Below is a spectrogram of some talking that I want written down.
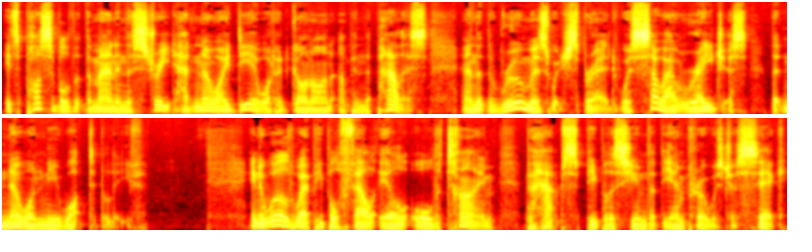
It's possible that the man in the street had no idea what had gone on up in the palace, and that the rumours which spread were so outrageous that no one knew what to believe. In a world where people fell ill all the time, perhaps people assumed that the emperor was just sick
